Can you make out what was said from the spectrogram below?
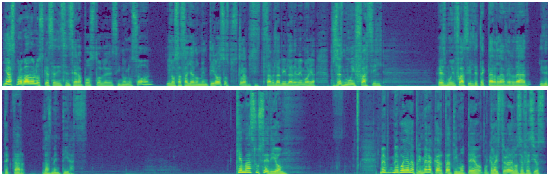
Y has probado los que se dicen ser apóstoles y no lo son. Y los has hallado mentirosos. Pues claro, si sabes la Biblia de memoria, pues es muy fácil. Es muy fácil detectar la verdad y detectar las mentiras. ¿Qué más sucedió me, voy a la primera carta a Timoteo, porque la historia de los Efesios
